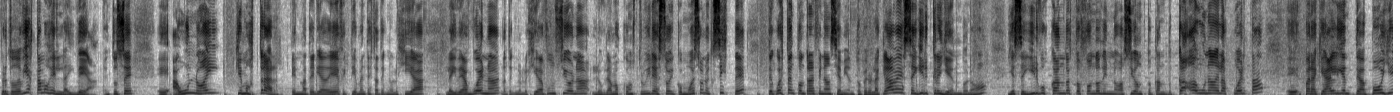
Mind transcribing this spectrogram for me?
pero todavía estamos en la idea. Entonces, eh, aún no hay que mostrar en materia de efectivamente esta tecnología. La idea es buena, la tecnología funciona, logramos construir eso y como eso no existe, te cuesta encontrar financiamiento. Pero la clave es seguir creyendo, ¿no? Y es seguir buscando estos fondos de innovación, tocando cada una de las puertas eh, para que alguien te apoye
